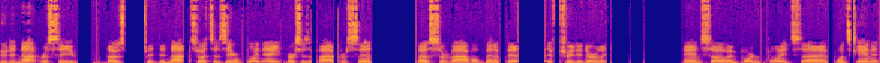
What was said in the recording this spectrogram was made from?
who did not receive those that did not. So it's a 0.8 versus a 5% uh, survival benefit if treated early. And so, important points. Uh, once again, it,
